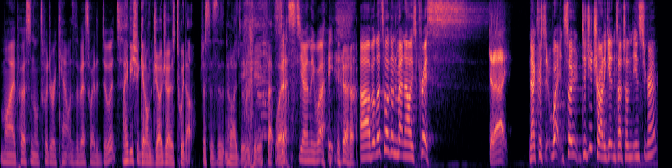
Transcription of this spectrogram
my personal Twitter account was the best way to do it. Maybe you should get on JoJo's Twitter, just as an idea here, if that works. That's the only way. Yeah. Uh, but let's welcome to Matt and Alex, Chris. G'day. Now, Chris, wait. So, did you try to get in touch on Instagram?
